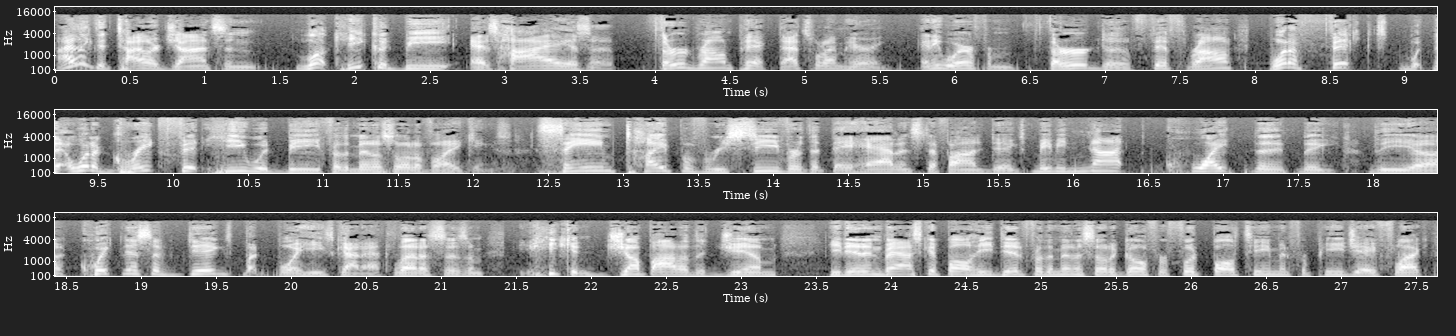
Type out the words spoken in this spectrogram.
I think that Tyler Johnson, look, he could be as high as a third round pick. That's what I'm hearing. Anywhere from third to fifth round. What a fit! What a great fit he would be for the Minnesota Vikings. Same type of receiver that they had in Stefon Diggs. Maybe not quite the the the uh, quickness of Diggs, but boy, he's got athleticism. He can jump out of the gym. He did in basketball. He did for the Minnesota Gopher football team and for PJ Fleck.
